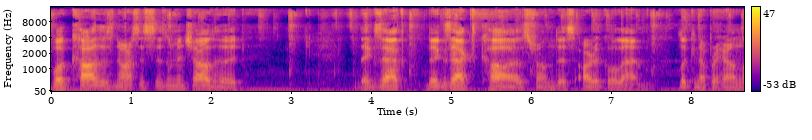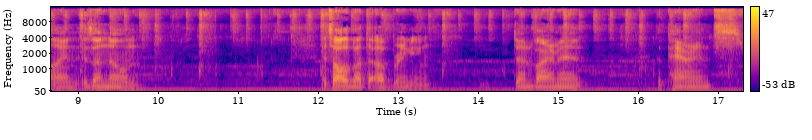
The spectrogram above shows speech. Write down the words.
what causes narcissism in childhood? The exact the exact cause from this article that I'm looking up right here online is unknown. It's all about the upbringing, the environment, the parents,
